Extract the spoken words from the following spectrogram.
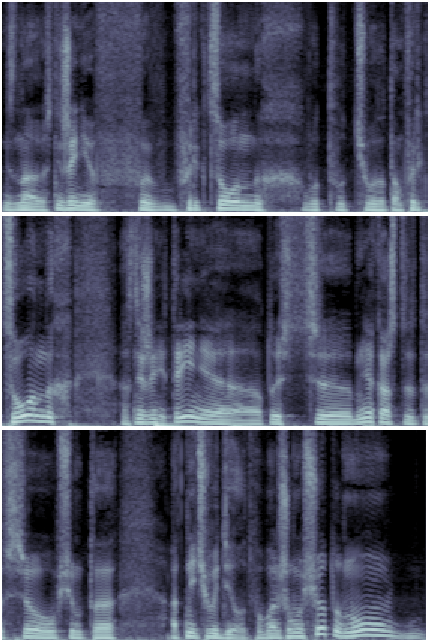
не знаю, снижение фрикционных, вот, вот чего-то там фрикционных, снижение трения. а, То есть, э, мне кажется, это все, в общем-то, от нечего делать. По большому счету, ну,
